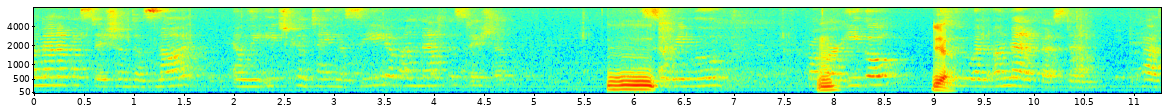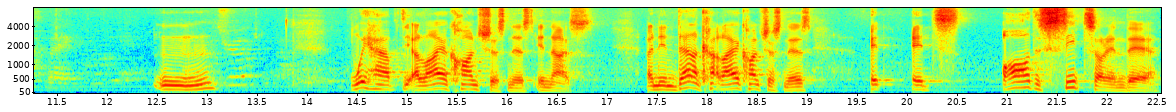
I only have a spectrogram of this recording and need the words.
unmanifestation does not, and we each contain the seed of unmanifestation. Mm. So we move from our ego Yeah. to an unmanifested pathway. Mhm. True? we have the alaya consciousness in us. And in that alaya consciousness, it, it's all the seeds are in there.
